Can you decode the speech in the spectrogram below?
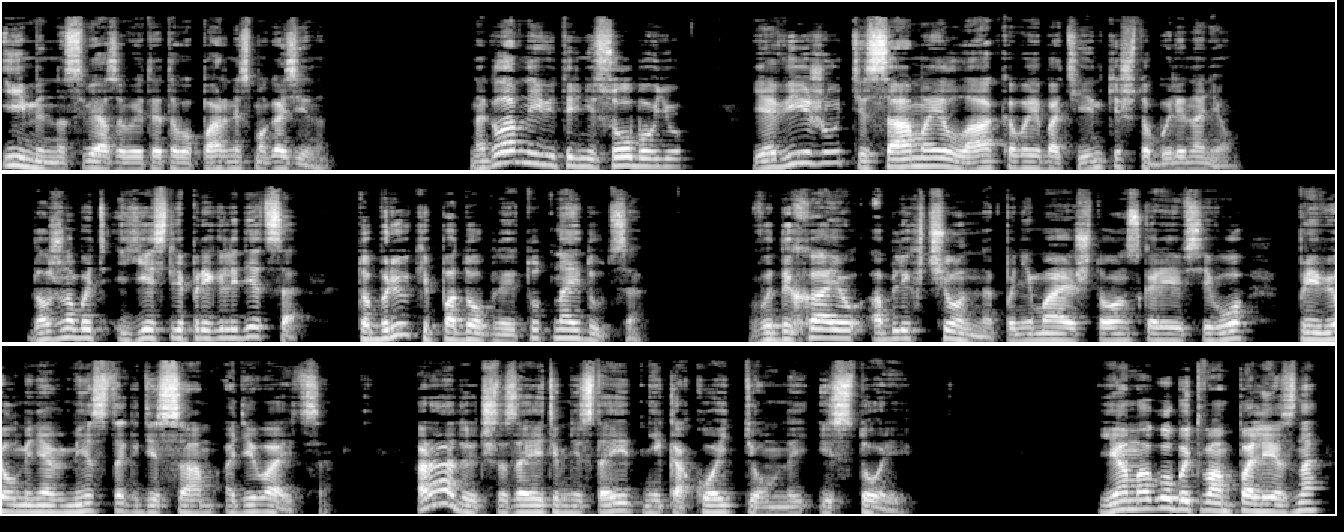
именно связывает этого парня с магазином. На главной витрине с обувью я вижу те самые лаковые ботинки, что были на нем. Должно быть, если приглядеться, то брюки подобные тут найдутся. Выдыхаю облегченно, понимая, что он, скорее всего, привел меня в место, где сам одевается. Радует, что за этим не стоит никакой темной истории. «Я могу быть вам полезна?»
